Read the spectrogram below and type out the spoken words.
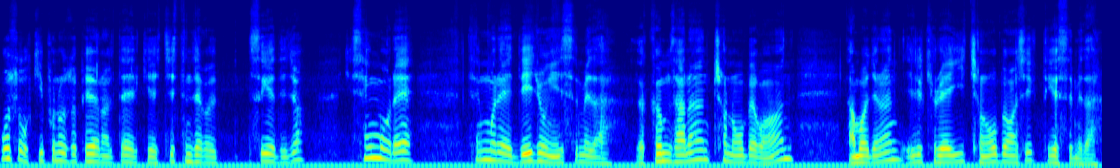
호수, 깊은 호수 표현할 때 이렇게 짙은 색을 쓰게 되죠. 생물에 생물에 네 종이 있습니다. 금사는 1,500원, 나머지는 1kg에 2,500원씩 되겠습니다.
